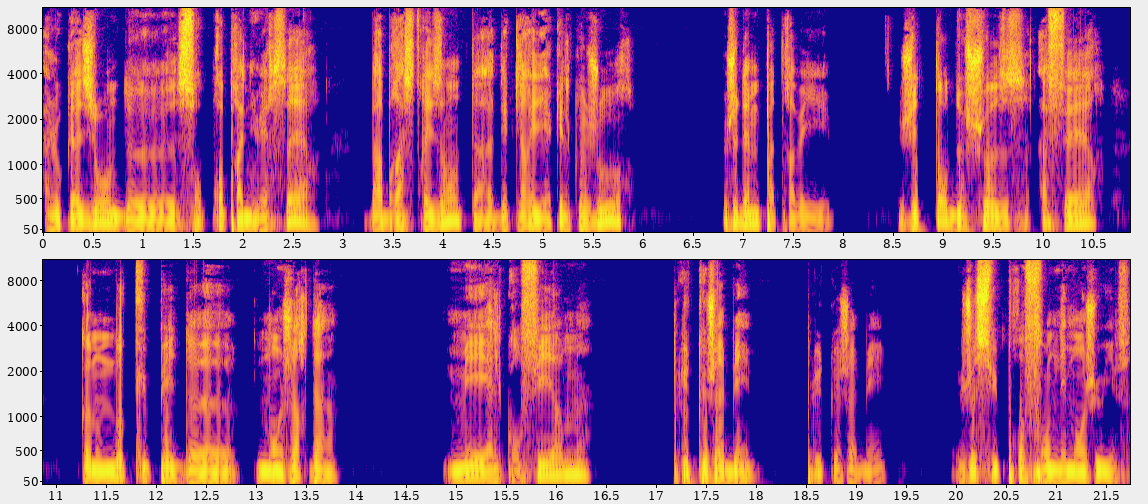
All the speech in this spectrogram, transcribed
À l'occasion de son propre anniversaire, Barbara Streisand a déclaré il y a quelques jours Je n'aime pas travailler. J'ai tant de choses à faire comme m'occuper de mon jardin, mais elle confirme plus que jamais, plus que jamais, je suis profondément juive.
